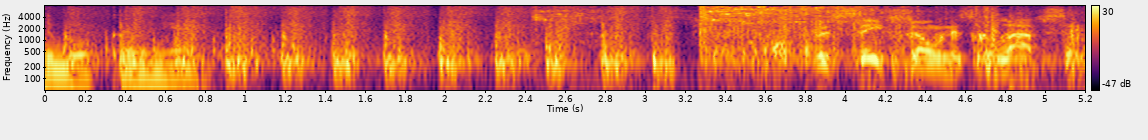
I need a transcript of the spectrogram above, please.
Hmm, udah dibuka ini ya. The safe zone is collapsing.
